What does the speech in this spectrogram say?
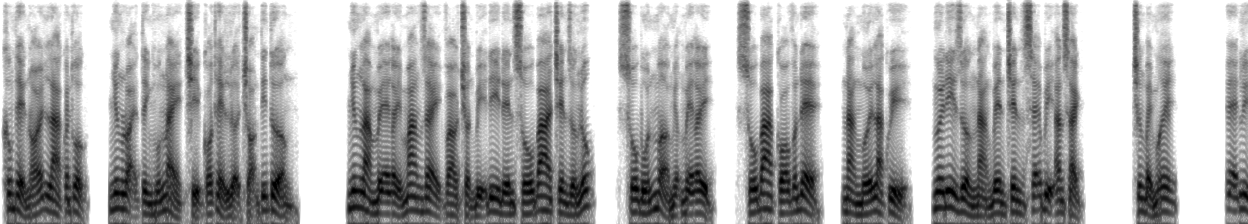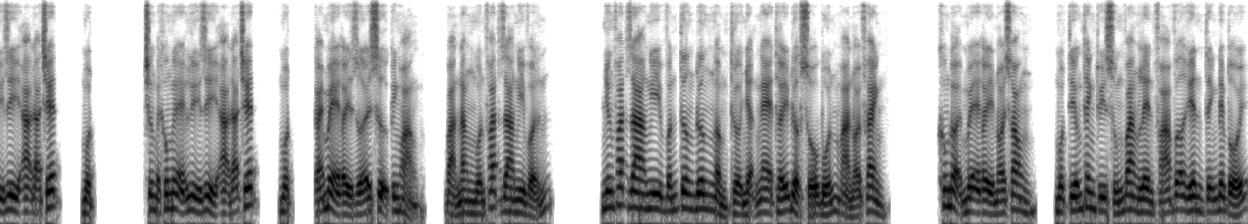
không thể nói là quen thuộc, nhưng loại tình huống này chỉ có thể lựa chọn tin tưởng. Nhưng làm mẹ ấy mang dậy vào chuẩn bị đi đến số ba trên giường lúc, số bốn mở miệng mẹ ấy, số ba có vấn đề, nàng mới là quỷ, ngươi đi giường nàng bên trên sẽ bị ăn sạch. Chương bảy mươi. Hệ lụy gì a đã chết trương bạch không hệ lý gì a đã chết, một, cái mẹ ấy dưới sự kinh hoàng, bản năng muốn phát ra nghi vấn. Nhưng phát ra nghi vấn tương đương ngầm thừa nhận nghe thấy được số bốn mà nói phanh. Không đợi mẹ ấy nói xong, một tiếng thanh thúy súng vang lên phá vỡ yên tĩnh đêm tối.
